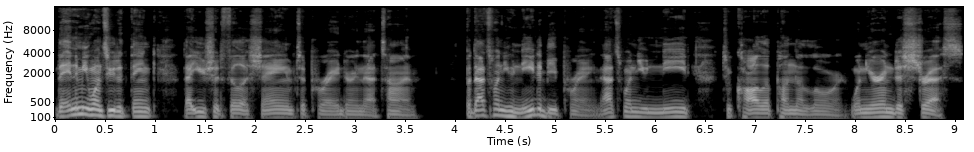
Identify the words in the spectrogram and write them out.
The enemy wants you to think that you should feel ashamed to pray during that time. But that's when you need to be praying. That's when you need to call upon the Lord, when you're in distress.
